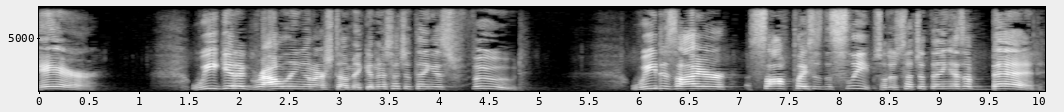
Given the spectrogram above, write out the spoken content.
air. We get a growling in our stomach, and there's such a thing as food. We desire soft places to sleep, so there's such a thing as a bed.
